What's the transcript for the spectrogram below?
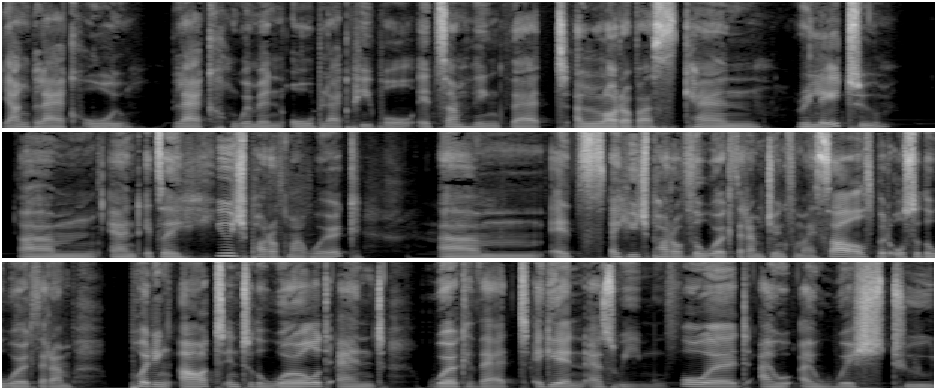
young black or black women or black people it's something that a lot of us can relate to um, and it's a huge part of my work. Um, it's a huge part of the work that I'm doing for myself, but also the work that I'm putting out into the world and work that, again, as we move forward, I, I wish to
